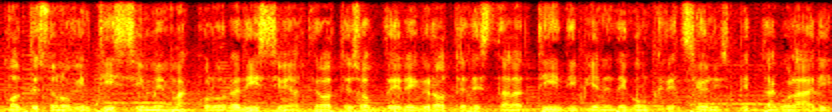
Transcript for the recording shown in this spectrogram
a volte sono fintissime ma coloratissime, altre volte sono vere grotte di stalattiti piene di concrezioni spettacolari,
